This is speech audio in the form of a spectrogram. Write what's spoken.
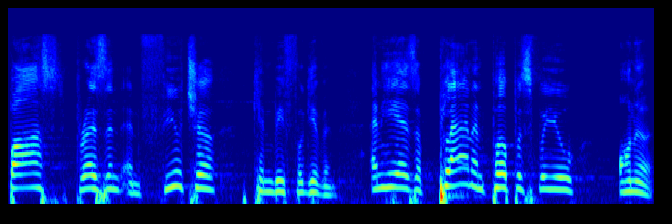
past, present, and future, can be forgiven. And He has a plan and purpose for you on earth.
